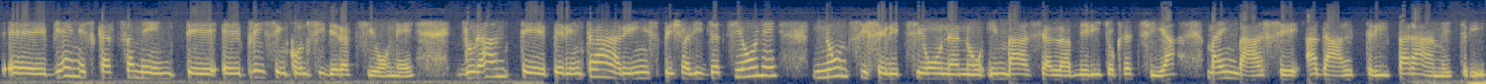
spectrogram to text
eh, viene scarsamente eh, preso in considerazione. Durante, per entrare in specializzazione non si selezionano in base alla meritocrazia, ma in base ad altri parametri.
